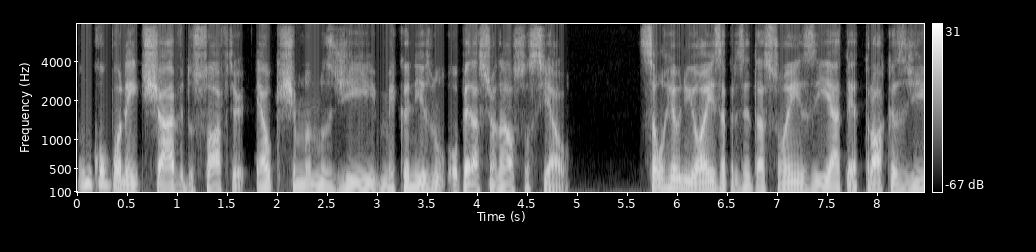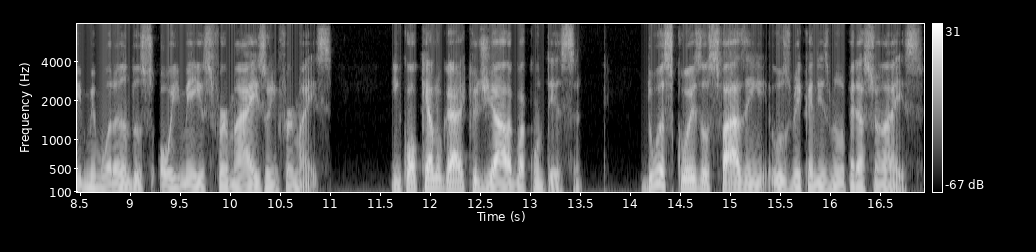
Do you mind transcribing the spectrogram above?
Um componente-chave do software é o que chamamos de mecanismo operacional social. São reuniões, apresentações e até trocas de memorandos ou e-mails formais ou informais, em qualquer lugar que o diálogo aconteça. Duas coisas fazem os mecanismos operacionais.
